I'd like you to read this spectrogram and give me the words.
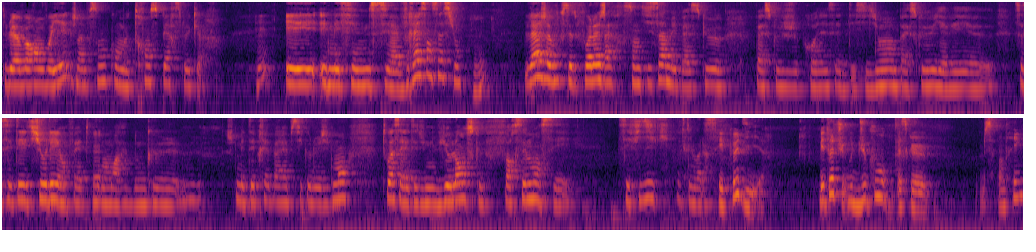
de lui avoir envoyé, j'ai l'impression qu'on me transperce le cœur. Mhm. Et, et- mais c'est la vraie sensation. Mhm. Là, j'avoue que cette fois-là, j'ai ressenti ça, mais parce que parce que je prenais cette décision, parce que il y avait euh, ça s'était étiolé en fait pour Mhm. moi, donc euh, je m'étais préparée psychologiquement. Toi, ça a été d'une violence que forcément c'est c'est physique. C'est peu dire. Mais toi, tu, du coup, parce que ça m'intrigue,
